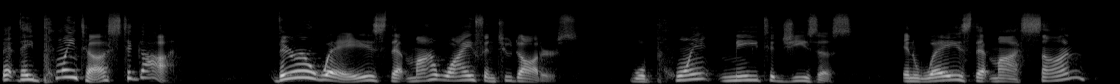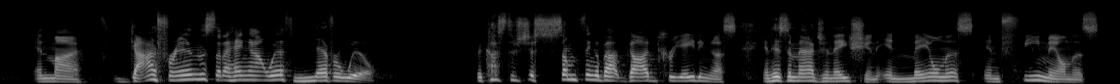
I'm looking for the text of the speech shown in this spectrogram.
that they point us to God. There are ways that my wife and two daughters will point me to Jesus in ways that my son and my guy friends that I hang out with never will because there's just something about God creating us in His imagination, in maleness and femaleness,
